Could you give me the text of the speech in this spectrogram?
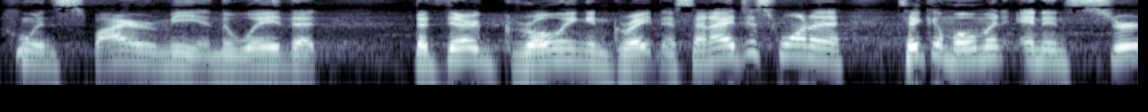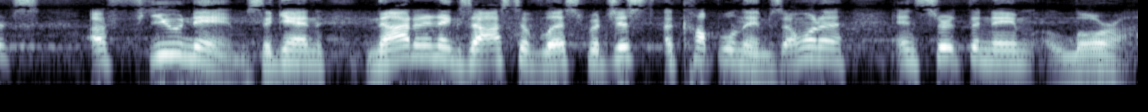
who inspire me in the way that that they're growing in greatness. And I just want to take a moment and insert a few names. Again, not an exhaustive list, but just a couple names. I want to insert the name Laura.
